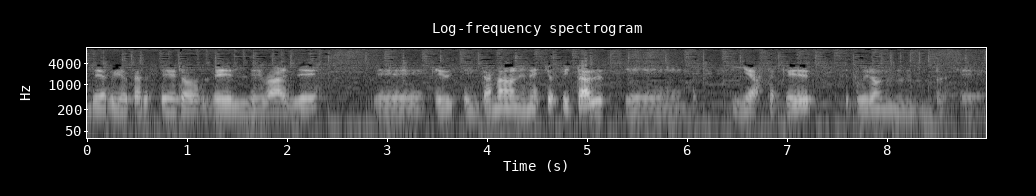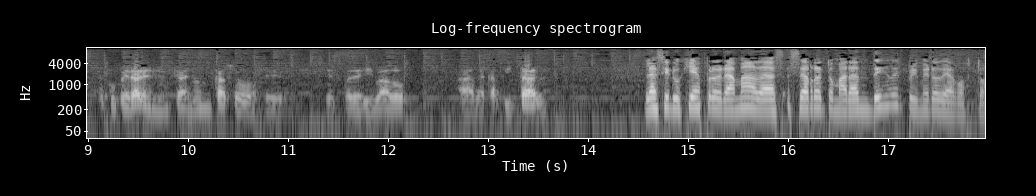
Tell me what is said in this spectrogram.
de Río Tercero, del Valle, eh, que se internaron en este hospital eh, y hasta que se pudieron recuperar, en, en un caso fue derivado a la capital las cirugías programadas se retomarán desde el primero de agosto.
